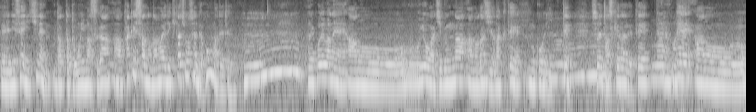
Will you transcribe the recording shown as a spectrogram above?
えー、2001年だったと思いますがたけしさんの名前で北朝鮮で本が出てる。これはね、あの要は自分があの拉致じゃなくて向こうに行ってそれで助けられてで、あの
